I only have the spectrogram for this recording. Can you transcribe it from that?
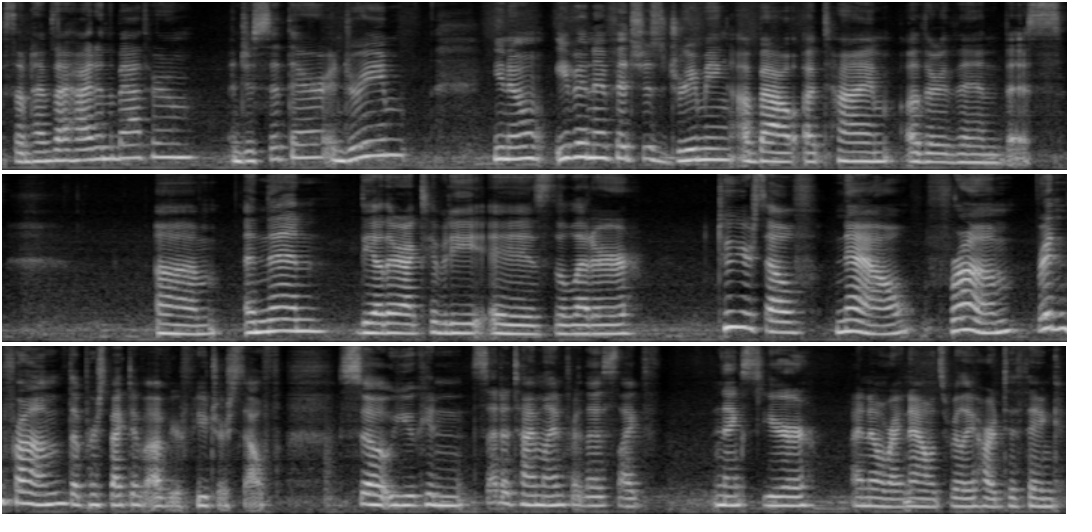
sometimes I hide in the bathroom and just sit there and dream. You know, even if it's just dreaming about a time other than this. Um, and then the other activity is the letter to yourself now from written from the perspective of your future self. So you can set a timeline for this like next year. I know right now it's really hard to think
